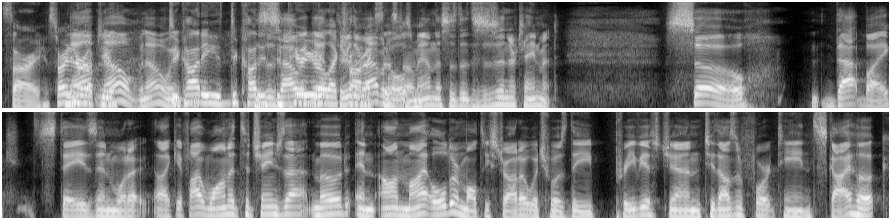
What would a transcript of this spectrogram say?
Sorry, sorry to no, interrupt you. no, no. Ducati, Ducati this is how we superior through electronic the rabbit system. holes, man. This is the, this is entertainment. So that bike stays in what I like. If I wanted to change that mode, and on my older Multistrada, which was the previous gen 2014 Skyhook,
